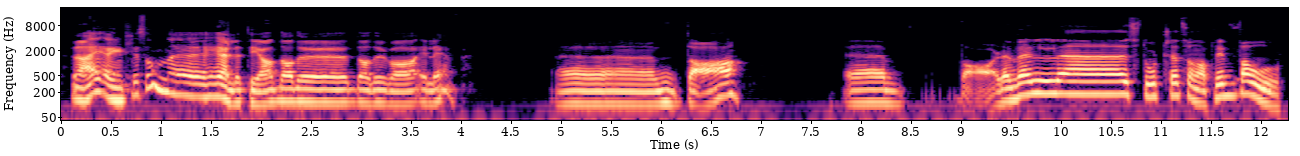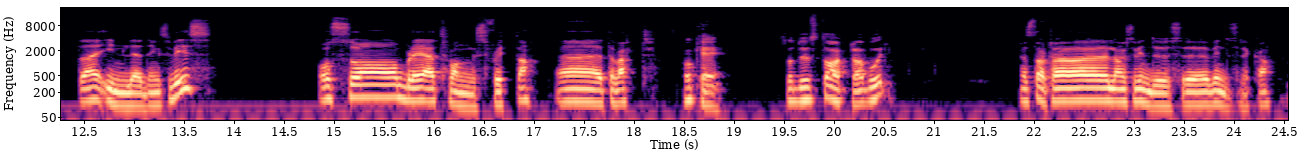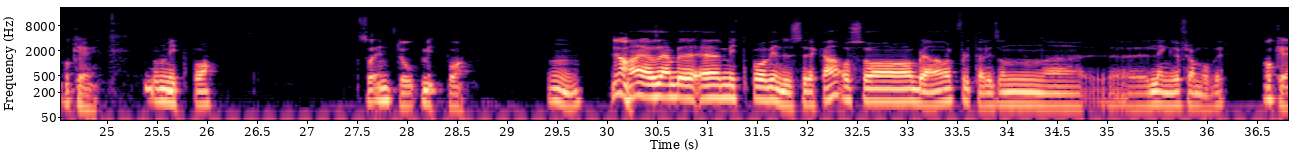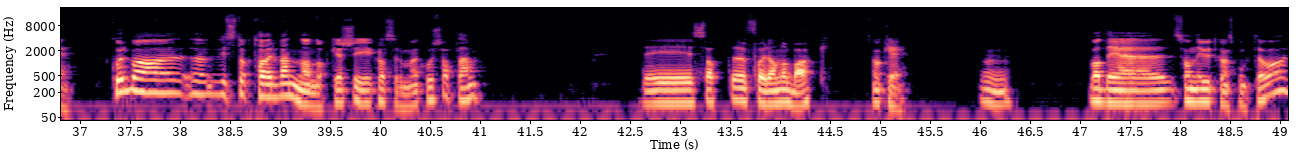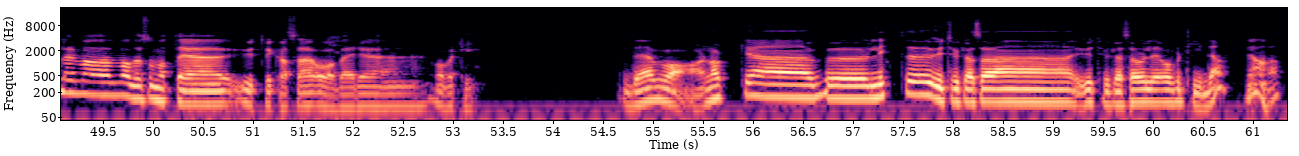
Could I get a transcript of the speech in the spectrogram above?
Nei, egentlig sånn eh, hele tida da du, da du var elev. Eh, da eh, var det vel stort sett sånn at vi valgte innledningsvis. Og så ble jeg tvangsflytta eh, etter hvert. Ok. Så du starta hvor? Jeg starta langs vindus, eh, vindusrekka, Ok. sånn midt på. Så endte du opp midt på. Mm. Ja. Nei, altså jeg ble eh, midt på vindusrekka, og så ble jeg nok flytta litt sånn eh, lengre framover. Ok. Hvor var, Hvis dere tar vennene deres i klasserommet, hvor satt de? De satt foran og bak. Ok. Mm. Var det sånn i utgangspunktet òg, eller var, var det sånn at det utvikla seg over, eh, over tid? Det var nok eh, litt utvikla seg, utviklet seg over- tid, ja. Ja. Ja.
